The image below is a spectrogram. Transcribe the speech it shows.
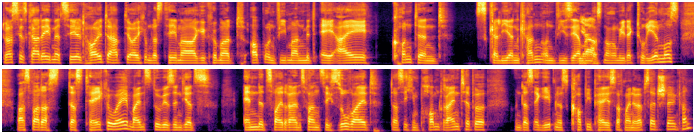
Du hast jetzt gerade eben erzählt, heute habt ihr euch um das Thema gekümmert, ob und wie man mit AI Content skalieren kann und wie sehr ja. man das noch irgendwie lektorieren muss. Was war das, das Takeaway? Meinst du, wir sind jetzt Ende 2023 so weit, dass ich einen Prompt reintippe und das Ergebnis Copy-Paste auf meine Website stellen kann?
